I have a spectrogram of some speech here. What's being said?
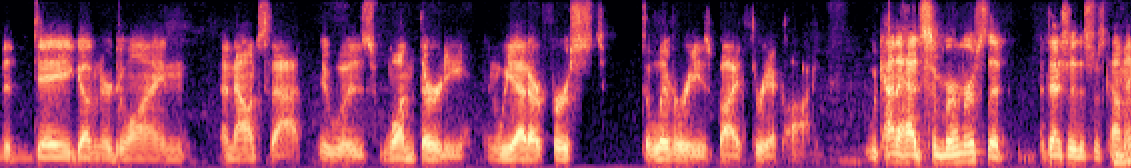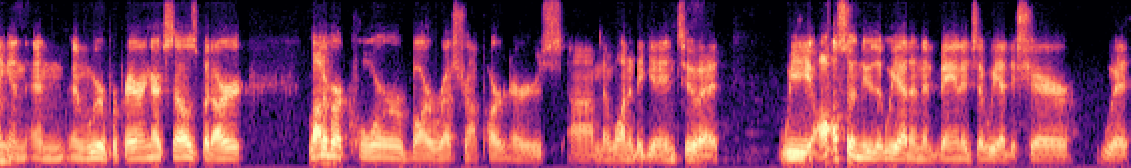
the day Governor DeWine announced that it was 1.30 and we had our first deliveries by three o'clock. We kind of had some murmurs that potentially this was coming mm-hmm. and and and we were preparing ourselves, but our a lot of our core bar restaurant partners um, that wanted to get into it we also knew that we had an advantage that we had to share with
